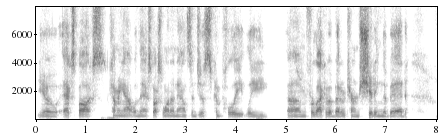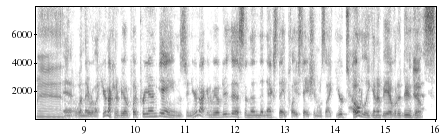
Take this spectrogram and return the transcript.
you know, Xbox coming out when the Xbox One announced and just completely, um, for lack of a better term, shitting the bed Man. and when they were like, "You're not going to be able to play pre-owned games, and you're not going to be able to do this," and then the next day, PlayStation was like, "You're totally going to be able to do this."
